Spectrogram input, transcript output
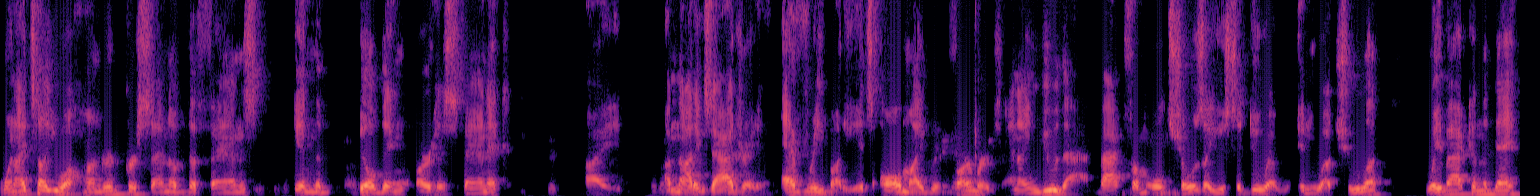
When I tell you hundred percent of the fans in the building are Hispanic, I I'm not exaggerating. Everybody, it's all migrant farmers. And I knew that back from old shows I used to do at, in Wauchula way back in the day.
